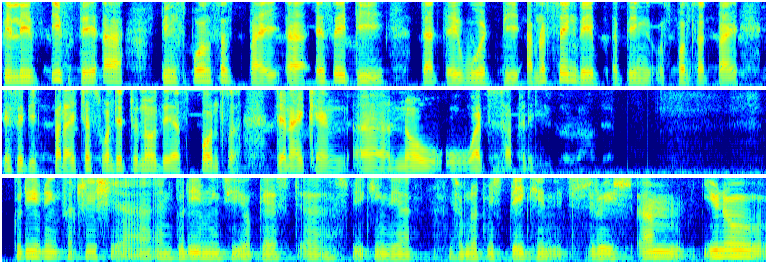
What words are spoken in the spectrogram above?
believe if they are being sponsored by SAB, that they would be. I'm not saying they're being sponsored by SAB, but I just wanted to know their sponsor. Then I can know what's happening. Good evening, Patricia, and good evening to your guest uh, speaking there. If I'm not mistaken, it's Rhys. Um, you know,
